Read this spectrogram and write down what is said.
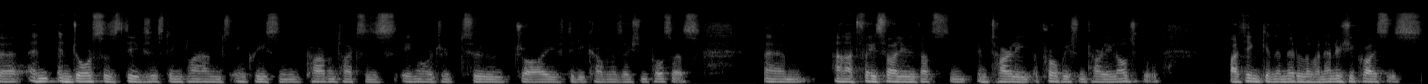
uh, en endorses the existing plans, increasing carbon taxes in order to drive the decarbonisation process. And at face value, that's entirely appropriate, entirely logical. I think in the middle of an energy crisis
